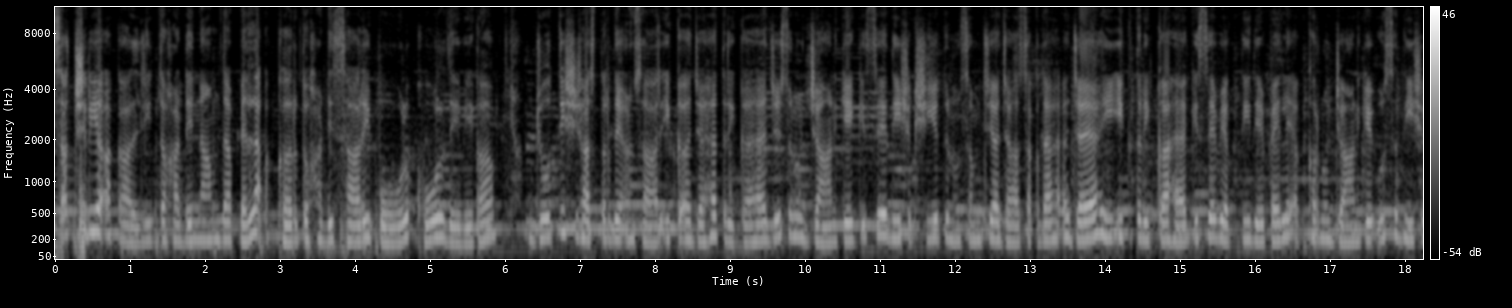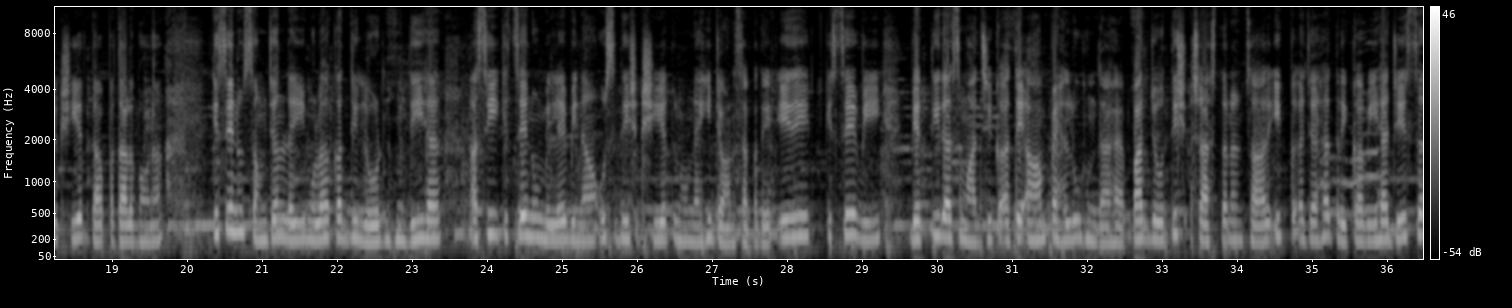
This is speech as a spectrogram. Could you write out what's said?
ਸਤਿ ਸ਼੍ਰੀ ਅਕਾਲ ਜੀ। ਤੁਹਾਡੇ ਨਾਮ ਦਾ ਪਹਿਲਾ ਅੱਖਰ ਤੁਹਾਡੀ ਸਾਰੀ ਪੋਲ ਖੋਲ ਦੇਵੇਗਾ। ਜੋਤਿਸ਼ ਸ਼ਾਸਤਰ ਦੇ ਅਨੁਸਾਰ ਇੱਕ ਅਜਿਹਾ ਤਰੀਕਾ ਹੈ, ਜਿਸ ਨੂੰ ਜਾਣ ਕੇ ਕਿਸੇ ਦੀ ਸ਼ਖਸੀਅਤ ਨੂੰ ਸਮਝਿਆ ਜਾ ਸਕਦਾ ਹੈ। ਅਜਿਹਾ ਹੀ ਇੱਕ ਤਰੀਕਾ ਹੈ, ਕਿਸੇ ਵਿਅਕਤੀ ਦੇ ਪਹਿਲੇ ਅੱਖਰ ਨੂੰ ਜਾਣ ਕੇ ਉਸ ਦੀ ਸ਼ਖਸੀਅਤ ਦਾ ਪਤਾ ਲਗਾਉਣਾ। ਕਿਸੇ ਨੂੰ ਸਮਝਣ ਲਈ ਮੁਲਾਕਾਤ ਦੀ ਲੋੜ ਹੁੰਦੀ ਹੈ। ਅਸੀਂ ਕਿਸੇ ਨੂੰ ਮਿਲੇ ਬਿਨਾ ਉਸ ਦੀ ਸ਼ਖਸੀਅਤ ਨੂੰ ਨਹੀਂ ਜਾਣ ਸਕਦੇ। ਇਹ ਕਿਸੇ ਵੀ ਵਿਅਕਤੀ ਦਾ ਸਮਾਜਿਕ ਅਤੇ ਆਮ ਪਹਿਲੂ ਹੁੰਦਾ ਹੈ। ਪਰ ਜੋਤਿਸ਼ ਸ਼ਾਸਤਰ ਅਨੁਸਾਰ ਇੱਕ ਅਜਿਹਾ ਤਰੀਕਾ ਵੀ ਹੈ ਜਿਸ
